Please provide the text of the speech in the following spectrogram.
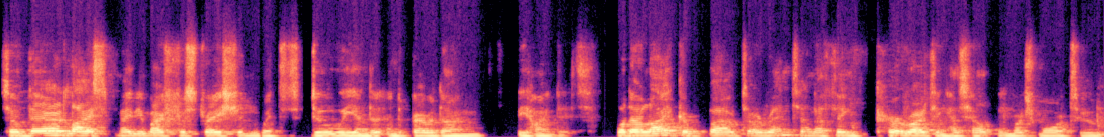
So there lies maybe my frustration with Dewey and the, and the paradigm behind it. What I like about Arendt, and I think her writing has helped me much more to,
